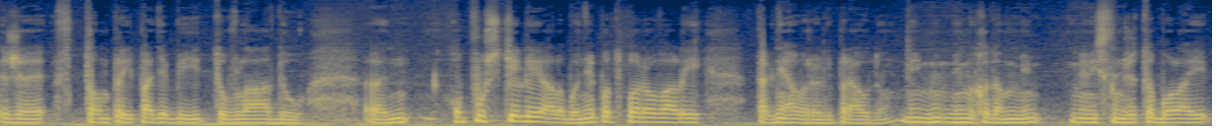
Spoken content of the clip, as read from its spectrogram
že, v tom prípade by tú vládu e, opustili alebo nepodporovali, tak nehovorili pravdu. Mimochodom, my, myslím, že to bol aj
